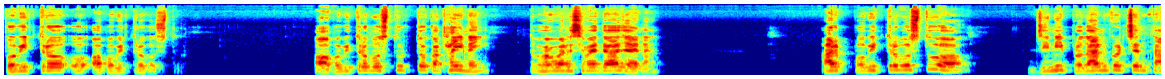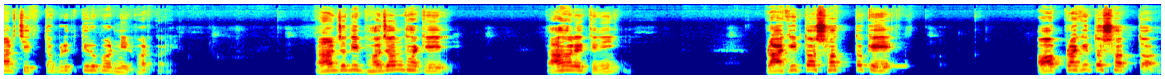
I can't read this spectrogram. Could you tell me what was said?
পবিত্র ও অপবিত্র বস্তু। অপবিত্র বস্তুর তো কথাই নেই, তো ভগবানের সেবায় দেওয়া যায় না। আর পবিত্র বস্তুও যিনি প্রদান করছেন, তার চিত্তবৃত্তির উপর নির্ভর করে। তার যদি ভজন থাকে, তাহলে তিনি প্রাকৃত সত্যকে অপ্রাকৃত সত্য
